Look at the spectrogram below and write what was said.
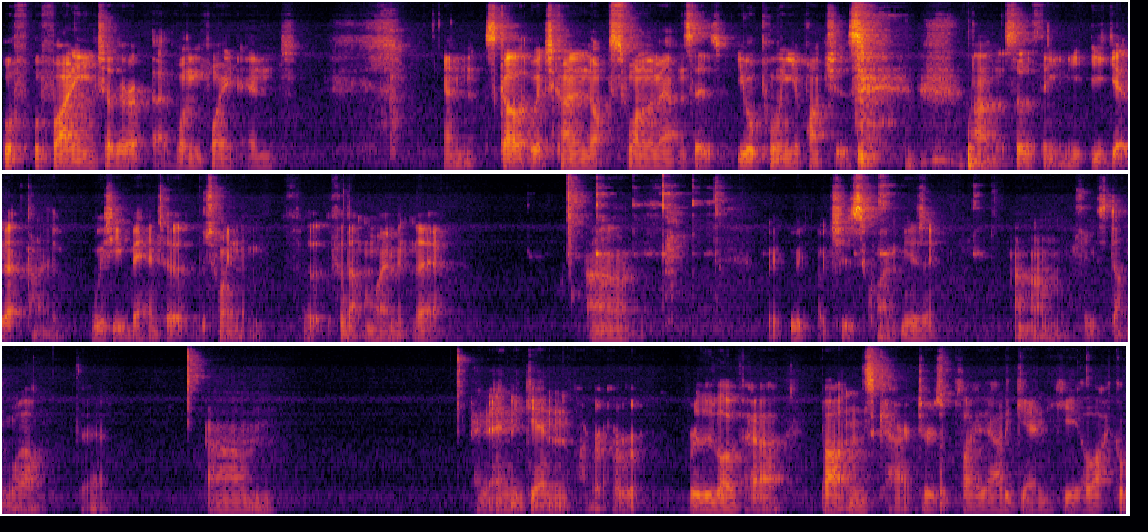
were, were fighting each other at one point and and Scarlet Witch kind of knocks one of them out and says, "You're pulling your punches," um, sort of thing. You, you, get that kind of witty banter between them for, for that moment there, um, which is quite amusing. Um, I think it's done well there. Um, and and again, I, I really love how Barton's character is played out again here, like it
